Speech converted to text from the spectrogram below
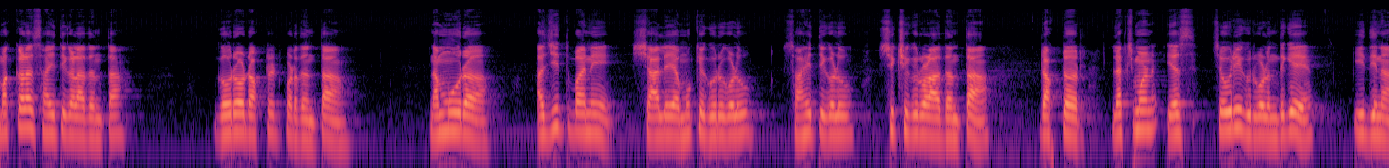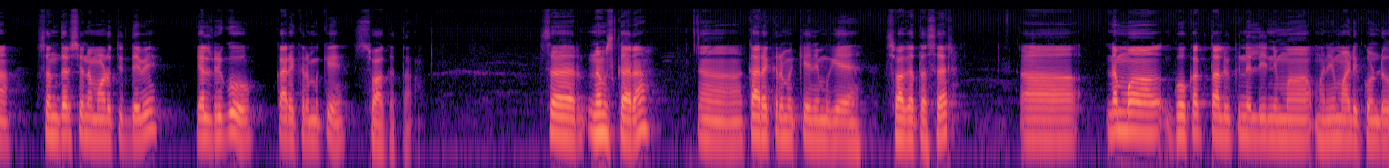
ಮಕ್ಕಳ ಸಾಹಿತಿಗಳಾದಂಥ ಗೌರವ ಡಾಕ್ಟರೇಟ್ ಪಡೆದಂಥ ನಮ್ಮೂರ ಅಜಿತ್ ಬಾನೆ ಶಾಲೆಯ ಮುಖ್ಯ ಗುರುಗಳು, ಸಾಹಿತಿಗಳು ಶಿಕ್ಷಕರುಗಳಾದಂಥ ಡಾಕ್ಟರ್ ಲಕ್ಷ್ಮಣ್ ಎಸ್. ಚೌರಿ ಗುರುಗಳೊಂದಿಗೆ ಈ ದಿನ ಸಂದರ್ಶನ ಮಾಡುತ್ತಿದ್ದೇವೆ. ಎಲ್ರಿಗೂ ಕಾರ್ಯಕ್ರಮಕ್ಕೆ ಸ್ವಾಗತ. ಸರ್, ನಮಸ್ಕಾರ. ಕಾರ್ಯಕ್ರಮಕ್ಕೆ ನಿಮಗೆ ಸ್ವಾಗತ, ಸರ್. ನಮ್ಮ ಗೋಕಾಕ್ ತಾಲೂಕಿನಲ್ಲಿ ನಿಮ್ಮ ಮನೆ ಮಾಡಿಕೊಂಡು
